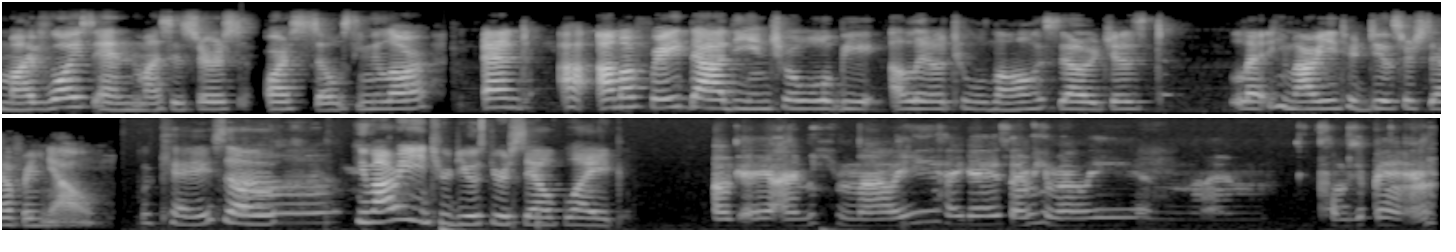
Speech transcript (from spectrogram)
my voice and my sister's are so similar. And I- I'm afraid that the intro will be a little too long, so just let Himari introduce herself right now. Okay, so Uh, Himari introduced yourself like okay, I'm Himali. Hi guys, I'm Himali and I'm from Japan.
